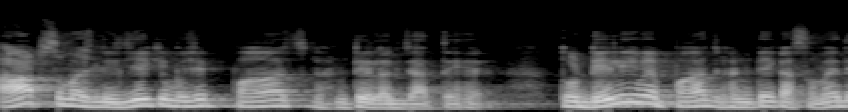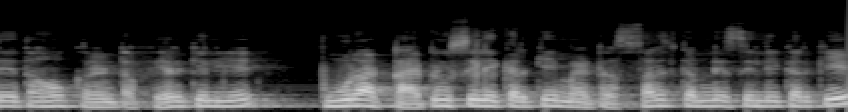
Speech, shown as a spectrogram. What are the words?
आप समझ लीजिए कि मुझे पाँच घंटे लग जाते हैं। तो डेली मैं पाँच घंटे का समय देता हूँ करंट अफेयर के लिए, पूरा टाइपिंग से लेकर के, मैटर सर्च करने से लेकर के,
